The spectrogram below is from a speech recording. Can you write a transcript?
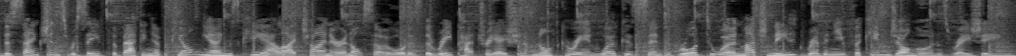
The sanctions received the backing of Pyongyang's key ally China and also orders the repatriation of North Korean workers sent abroad to earn much-needed revenue for Kim Jong-un's regime.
